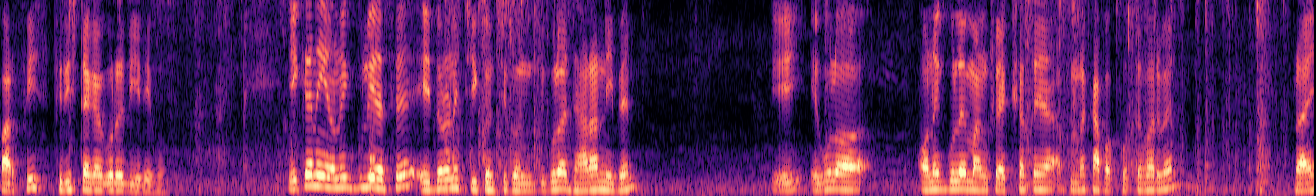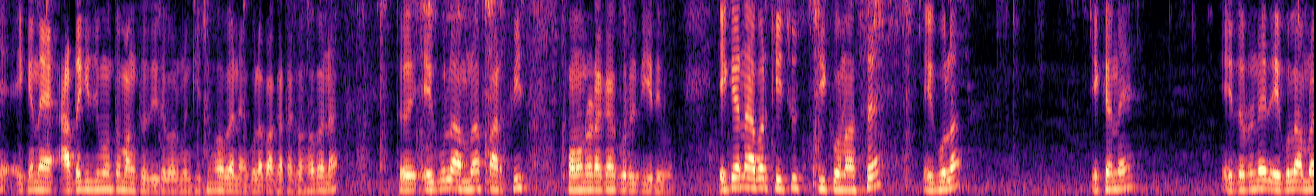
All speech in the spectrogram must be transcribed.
পার পিস তিরিশ টাকা করে দিয়ে দেব। এখানে অনেকগুলি আছে, এই ধরনের চিকন চিকন যেগুলো ঝাড়া নেবেন, এই এগুলো অনেকগুলো মাংস একসাথে আপনারা কাবাব করতে পারবেন। প্রায় এখানে আধা কেজি মতো মাংস দিতে পারবেন, কিছু হবে না, এগুলো পাকা টাকা হবে না। তো এগুলো আমরা পার পিস পনেরো টাকা করে দিয়ে দেব। এখানে আবার কিছু চিকন আছে, এগুলা এখানে এই ধরনের এগুলো আমরা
